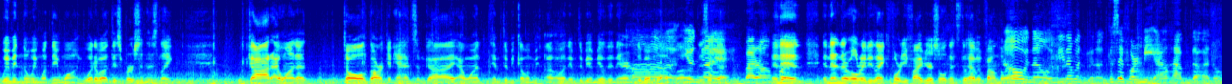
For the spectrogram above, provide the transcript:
women knowing what they want. What about this person who's like, God, I want a tall, dark, and handsome guy. I want him to become a, I want him to be a millionaire. blah blah blah Ah, blah. Yun this nga and eh. that. Parang And for- then and then they're already like 45 years old and still haven't found the one. No, no, hindi naman ganun. Kasi for me, I'll have the ano,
